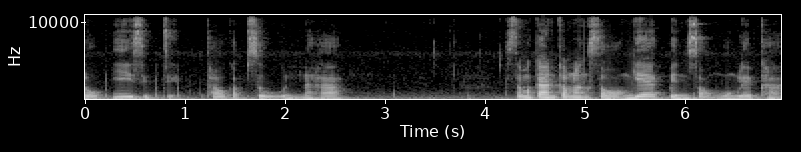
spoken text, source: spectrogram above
ลบ 27 เท่ากับ 0 นะคะ สมการกำลังสองแยกเป็น 2 วงเล็บค่ะ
